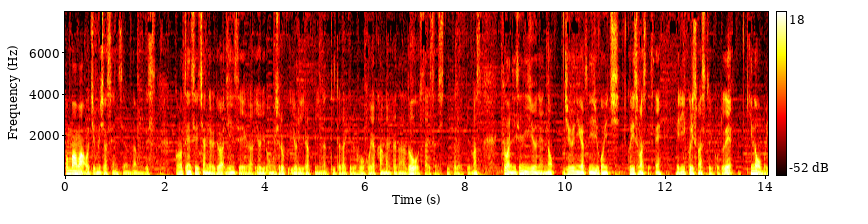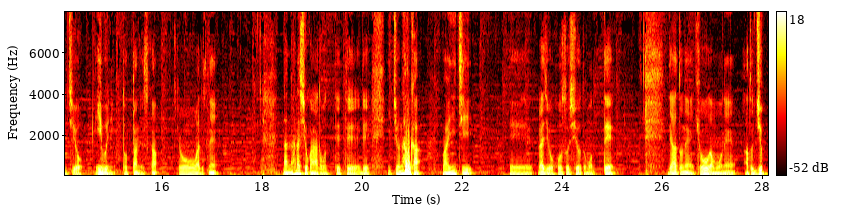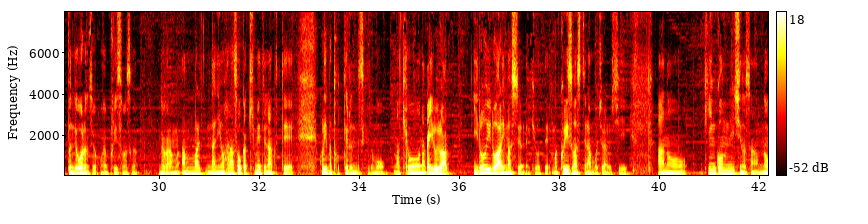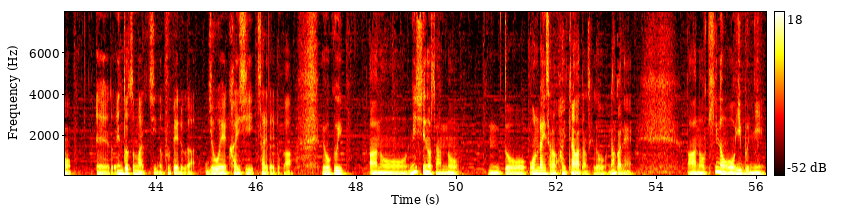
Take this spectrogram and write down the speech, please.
こんばんは、落ち武者先生のナムです。この転生チャンネルでは人生がより面白く、より楽になっていただける方法や考え方などをお伝えさせていただいています。今日は2020年の12月25日、クリスマスですね。メリークリスマスということで、昨日も一応イーブに撮ったんですが、今日はですね、何の話しようかなと思ってて、で、一応なんか、毎日、えー、ラジオを放送しようと思って、で、あとね、今日がもうね、あと10分で終わるんですよ、このクリスマスが。だからもうあんまり何を話そうか決めてなくてこれ今撮ってるんですけどもまあ今日なんかいろいろいろいろありますよね今日って、まあ、クリスマスっていうのはもちろんあるしあの金婚西野さんの、えーと、煙突マッチのプペルが上映開始されたりとか。で僕あの西野さんのうんとオンラインサロン入ってなかったんですけどなんかねあの昨日イブに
